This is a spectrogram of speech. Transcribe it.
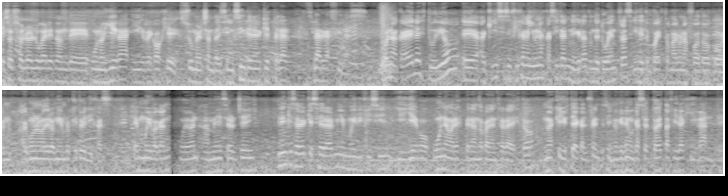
esos son los lugares donde uno llega y recoge su merchandising sin tener que esperar largas filas. Bueno, acá el estudio, eh, aquí si se fijan hay unas casitas negras donde tú entras y te, puedes tomar una foto con alguno de los miembros que tú elijas. Es muy bacán. Weón, amé ser Jay. Tienen que saber que ser ARMY es muy difícil y llevo una hora esperando para entrar a esto. No es que yo esté acá al frente, sino que tengo que hacer toda esta fila gigante.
